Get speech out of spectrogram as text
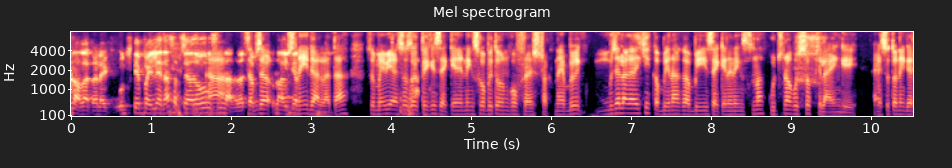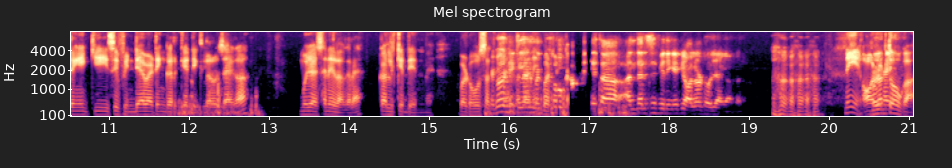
डाला था लाइक उसके पहले ना सबसे ज़्यादा वो उसने डाला था सबसे उसने नहीं डाला था। सो मे भी ऐसा हो सकता है कि सेकंड इनिंग्स को भी तो उनको फ्रेश रखना है। मुझे लग रहा है कि कभी ना कभी सेकंड इनिंग्स ना कुछ ना कुछ तो खिलाएँगे। ऐसे तो नहीं करेंगे कि सिर्फ़ इंडिया बैटिंग करके डिक्लेयर हो जाएगा। मुझे ऐसा नहीं लग रहा है कल के दिन में। बट हो सकता है बट तो अंदर से फीलिंग है कि ऑल आउट हो जाएगा। नहीं ऑल आउट तो होगा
